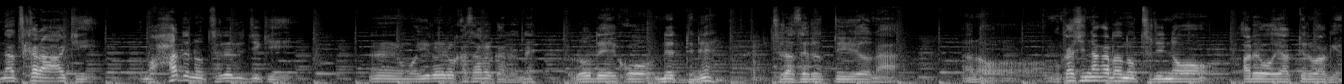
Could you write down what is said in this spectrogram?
夏から秋、まあ、歯での釣れる時期、うん、もういろいろ重なるからね炉でこう練ってね釣らせるっていうようなあの昔ながらの釣りのあれをやってるわけよ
